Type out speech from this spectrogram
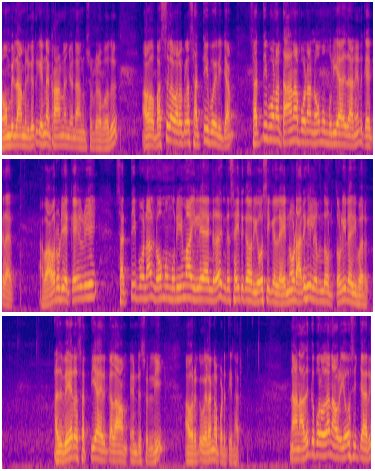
நோன்பு இல்லாமல் இருக்கிறதுக்கு என்ன காரணம் சொன்னாங்கன்னு சொல்கிற போது அவள் பஸ்ஸில் வரக்குள்ள சத்தி போயிருக்கான் சத்தி போனால் தானாக போனால் நோம்பு முடியாது தானேன்னு கேட்குறாரு. அப்போ அவருடைய கேள்வி சத்தி போனால் நோம்பு முடியுமா இல்லையாங்கிறத இந்த சைட்டுக்கு அவர் யோசிக்கலை. என்னோட அருகில் இருந்த ஒரு தொழிலதிபர் அது வேறு சக்தியாக இருக்கலாம் என்று சொல்லி அவருக்கு விளங்கப்படுத்தினார். நான் அதுக்கு பிறகு தான் அவர் யோசித்தார்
